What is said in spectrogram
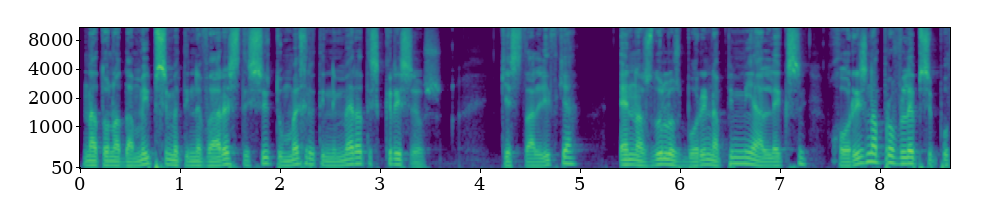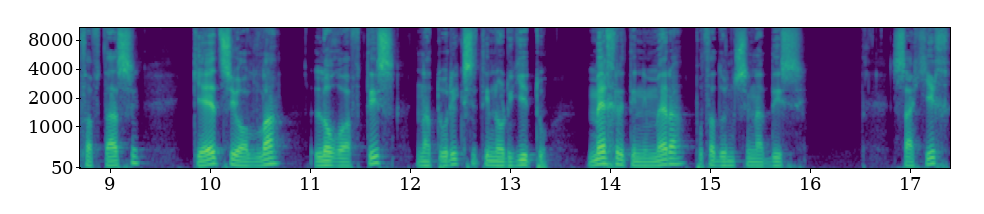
να τον ανταμείψει με την ευαρέστησή του μέχρι την ημέρα της κρίσεως. Και στα αλήθεια, ένας δούλος μπορεί να πει μία λέξη χωρίς να προβλέψει πού θα φτάσει και έτσι ο Αλλά λόγω αυτής να του ρίξει την οργή του μέχρι την ημέρα που θα τον συναντήσει. Σαχίχ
